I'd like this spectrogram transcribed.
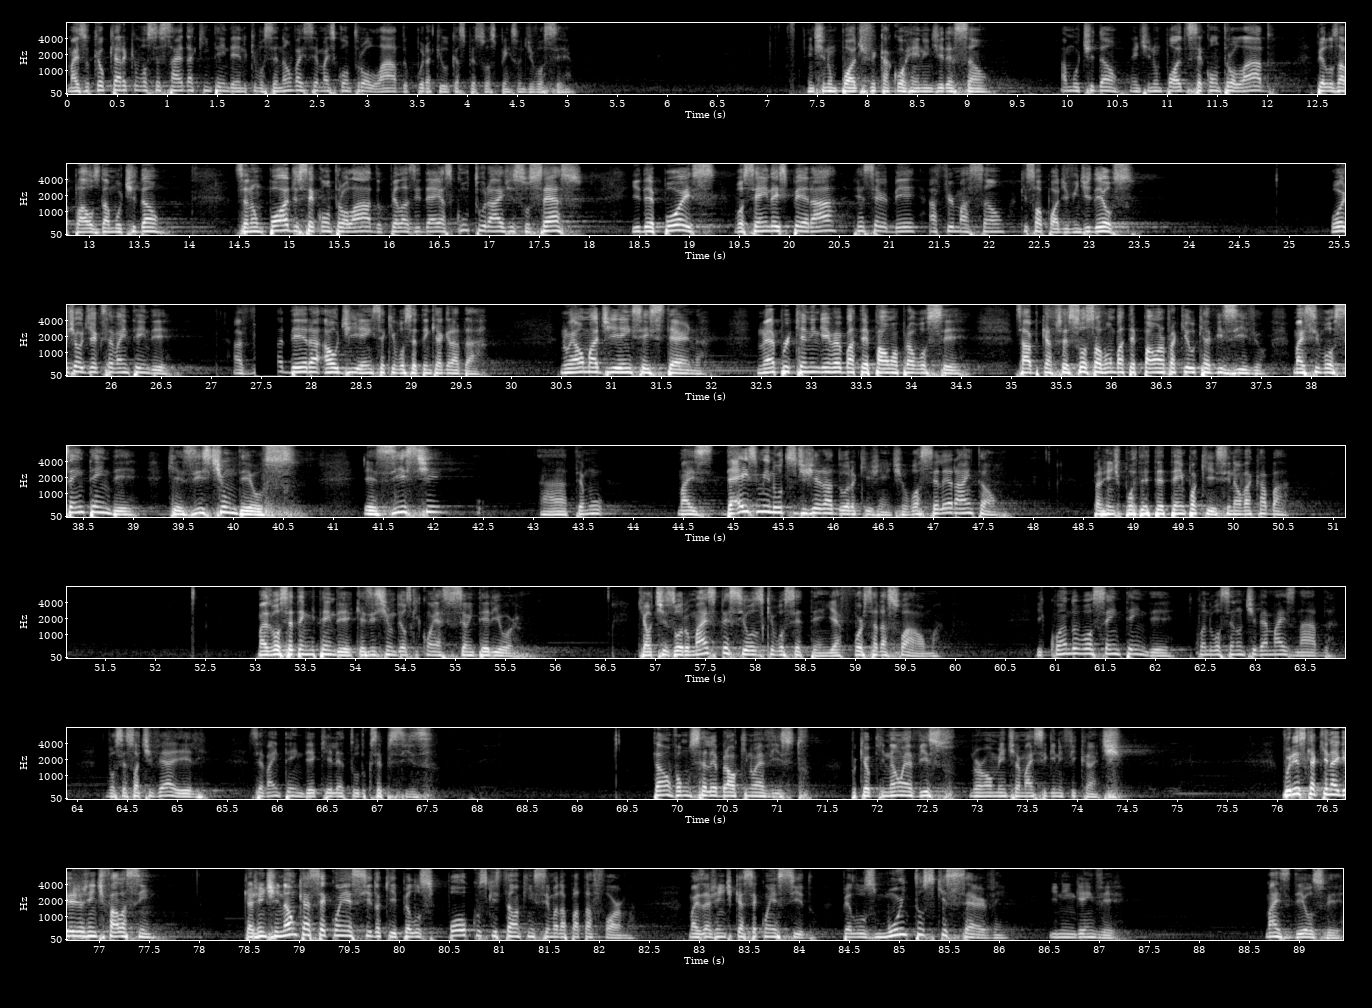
Mas o que eu quero é que você saia daqui entendendo que você não vai ser mais controlado por aquilo que as pessoas pensam de você. A gente não pode ficar correndo em direção à multidão. A gente não pode ser controlado pelos aplausos da multidão. Você não pode ser controlado pelas ideias culturais de sucesso e depois você ainda esperar receber a afirmação que só pode vir de Deus. Hoje é o dia que você vai entender a verdadeira audiência que você tem que agradar. Não é uma audiência externa. Não é porque ninguém vai bater palma para você. Sabe que as pessoas só vão bater palma para aquilo que é visível. Mas se você entender que existe um Deus, existe. Ah, temos mais 10 minutos de gerador aqui, gente. Eu vou acelerar então. Para a gente poder ter tempo aqui, senão vai acabar. Mas você tem que entender que existe um Deus que conhece o seu interior, que é o tesouro mais precioso que você tem e é a força da sua alma. E quando você entender, quando você não tiver mais nada, você só tiver a Ele, você vai entender que Ele é tudo que você precisa. Então, vamos celebrar o que não é visto, porque o que não é visto normalmente é mais significante. Por isso que aqui na igreja a gente fala assim, que a gente não quer ser conhecido aqui pelos poucos que estão aqui em cima da plataforma mas a gente quer ser conhecido pelos muitos que servem e ninguém vê. Mas Deus vê.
